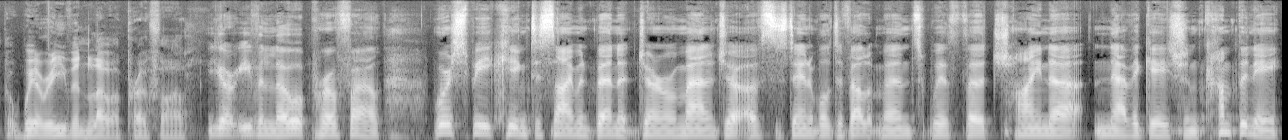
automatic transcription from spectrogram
But, we're even lower profile. You're even lower profile. We're speaking to Simon Bennett, General Manager of Sustainable Development with the China Navigation Company.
